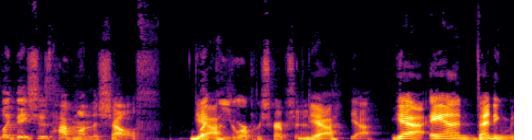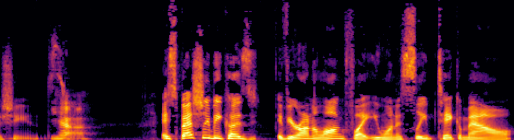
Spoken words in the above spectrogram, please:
Like they should just have them on the shelf. Yeah. Like your prescription. Yeah. Yeah. yeah, and vending machines. Yeah. especially because if you're on a long flight, you want to sleep, take them out,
